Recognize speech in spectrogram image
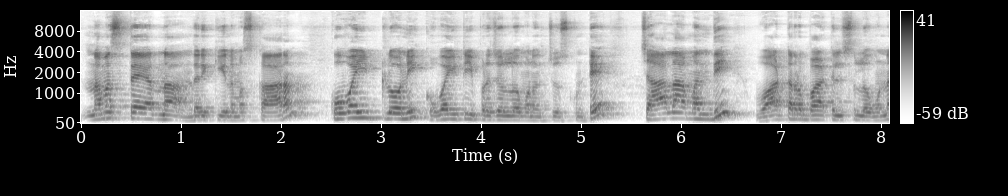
నమస్తే అన్న అందరికీ నమస్కారం. కువైట్లోని కువైటీ ప్రజల్లో మనం చూసుకుంటే చాలామంది వాటర్ బాటిల్స్లో ఉన్న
